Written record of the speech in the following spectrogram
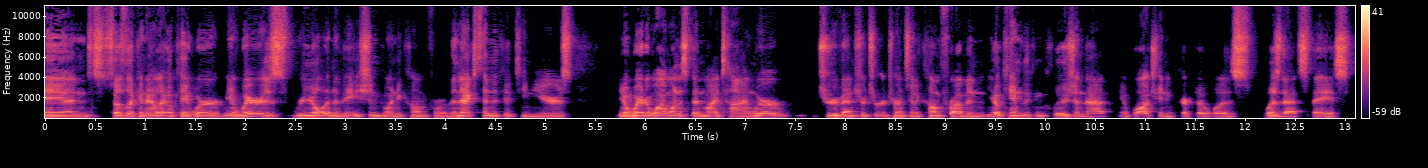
And so I was looking at like, okay, where you know where is real innovation going to come from over the next 10 to 15 years? You know, where do I want to spend my time? Where are true venture returns going to come from? And you know, came to the conclusion that you know blockchain and crypto was was that space.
